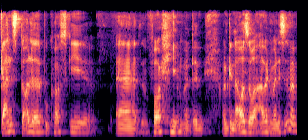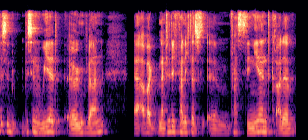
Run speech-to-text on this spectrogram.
ganz dolle Bukowski äh, vorschieben und, in, und genau so arbeiten wollen. Das ist immer ein bisschen, bisschen weird irgendwann. Äh, aber natürlich fand ich das ähm, faszinierend, gerade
